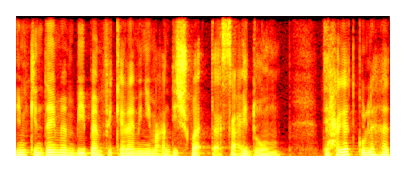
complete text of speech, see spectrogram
يمكن دايما بيبان في كلامي إني ما عنديش وقت أساعدهم. دي حاجات كلها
